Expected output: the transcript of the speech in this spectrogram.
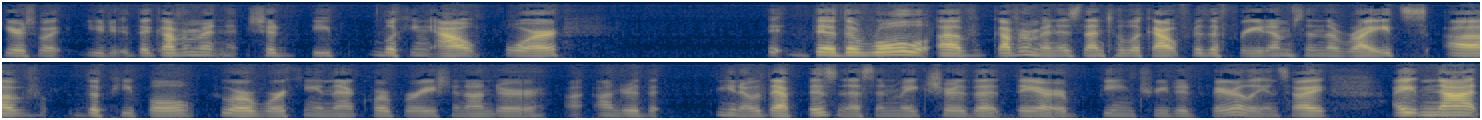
here's what you do. The government should be looking out for the the role of government is then to look out for the freedoms and the rights of the people who are working in that corporation under uh, under the you know that business and make sure that they are being treated fairly. And so I I'm not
